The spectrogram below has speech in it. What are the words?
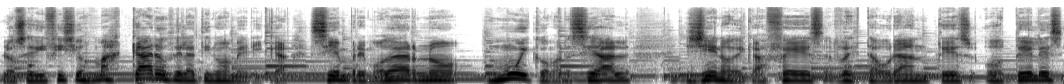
los edificios más caros de Latinoamérica, siempre moderno, muy comercial, lleno de cafés, restaurantes, hoteles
